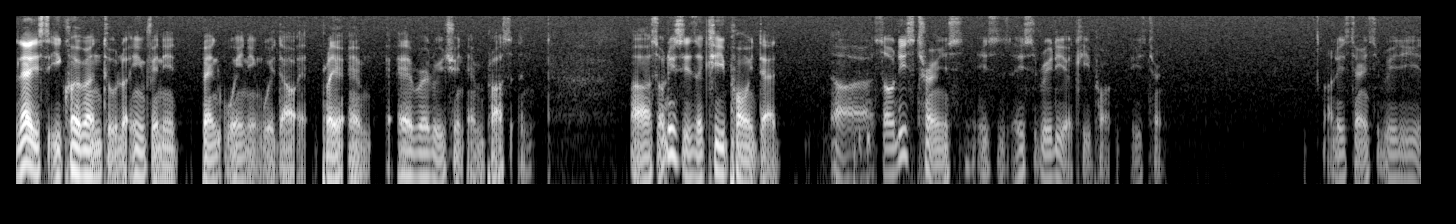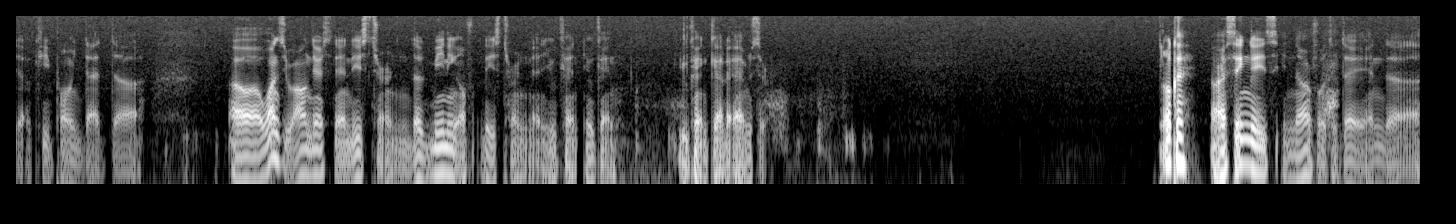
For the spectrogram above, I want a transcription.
that is equivalent to the infinite bank winning without player m ever reaching m plus n. Uh, so this is a key point that uh, so this turn is, is is really a key point. This turn, uh, this turn is really a key point that uh, uh, once you understand this turn, the meaning of this turn, then you can you can you can get an answer. Okay, I think it's enough for today, and uh,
